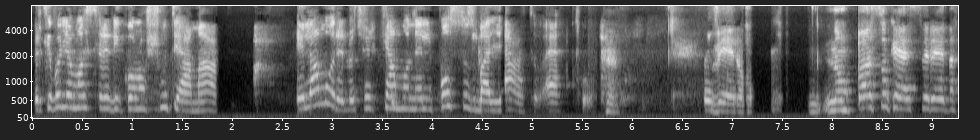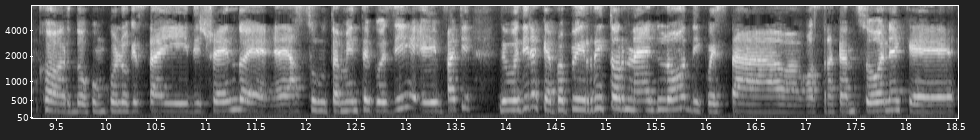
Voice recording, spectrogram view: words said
perché vogliamo essere riconosciuti e amati e l'amore lo cerchiamo nel posto sbagliato, ecco. Vero. Non posso che essere d'accordo con quello che stai dicendo, è, è, assolutamente così e infatti devo dire che è proprio il ritornello di questa vostra canzone che,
